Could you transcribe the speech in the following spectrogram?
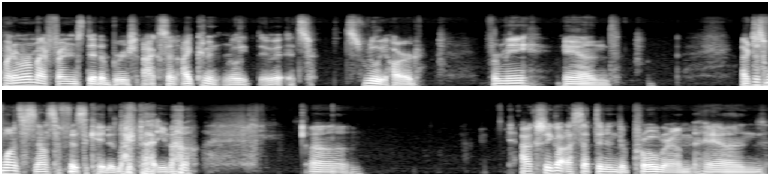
whenever my friends did a British accent, I couldn't really do it. It's it's really hard for me, and I just wanted to sound sophisticated like that, you know. Um, I actually got accepted in the program, and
